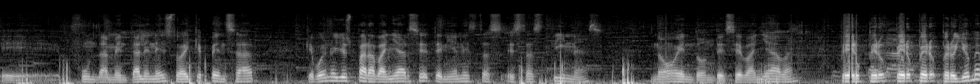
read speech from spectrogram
eh, fundamental en esto. Hay que pensar que, bueno, ellos para bañarse tenían estas, estas tinas, ¿no? En donde se bañaban. Pero, pero, pero, pero, pero yo me,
